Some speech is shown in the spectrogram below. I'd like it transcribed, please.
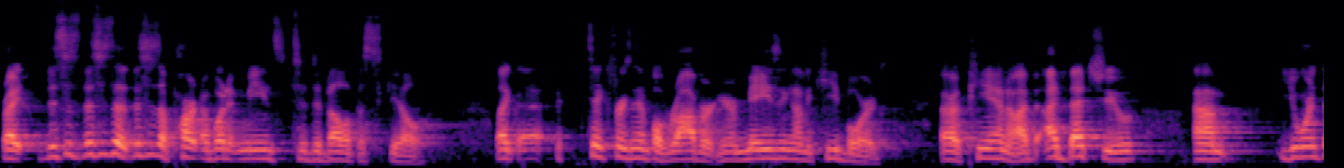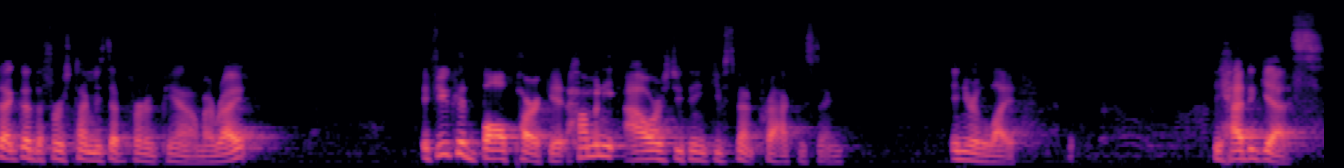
Right? This is, this is, a, this is a part of what it means to develop a skill. Like, uh, take, for example, Robert, you're amazing on the keyboard or piano. I, I bet you um, you weren't that good the first time you stepped in front of a piano, am I right? If you could ballpark it, how many hours do you think you've spent practicing in your life? If you had to guess.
